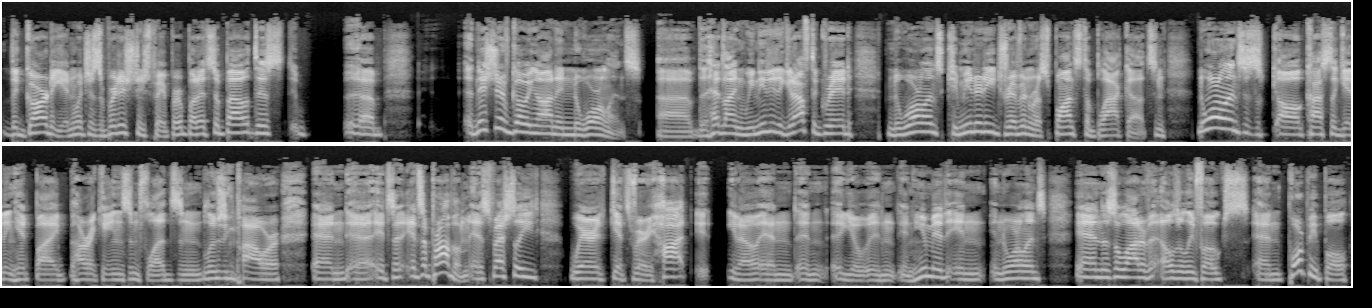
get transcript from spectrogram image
the Guardian, which is a British newspaper, but it's about this uh, initiative going on in New Orleans. Uh, the headline: We needed to get off the grid. New Orleans community-driven response to blackouts. And New Orleans is all constantly getting hit by hurricanes and floods and losing power, and uh, it's a it's a problem, especially where it gets very hot. you know, and and uh, you know, and, and humid in, in New Orleans, and there's a lot of elderly folks and poor people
